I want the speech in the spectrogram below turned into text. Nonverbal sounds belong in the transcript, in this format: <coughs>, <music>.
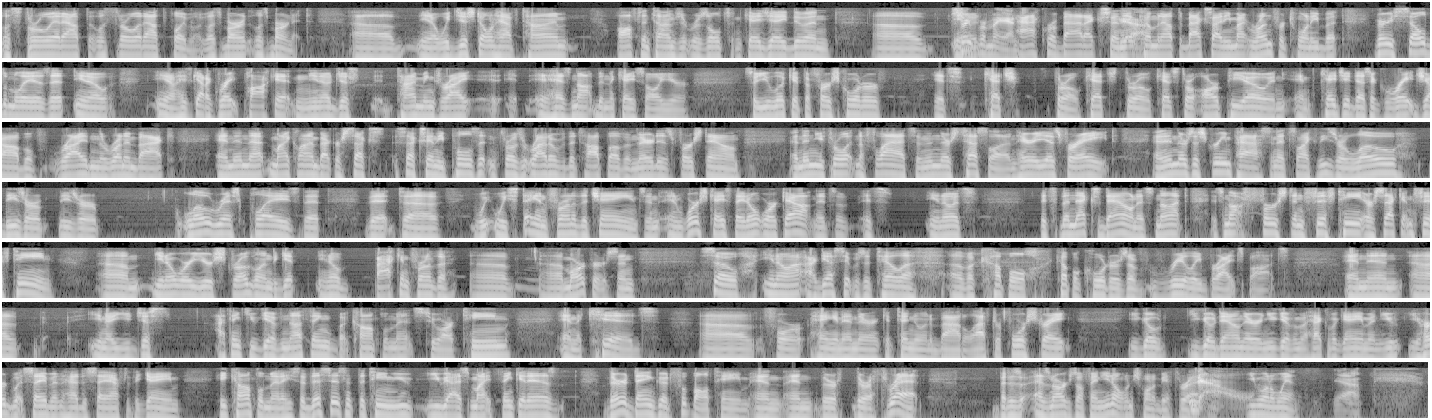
Let's throw it out. The, let's throw it out the playbook. Let's burn. Let's burn it. Uh, you know, we just don't have time. Oftentimes, it results in KJ doing. Uh, you know, Superman. acrobatics and Yeah. then coming out the backside. He might run for twenty, but very seldomly is it. You know, you know he's got a great pocket and you know just timing's right. It, it, it has not been the case all year. So you look at the first quarter, it's catch, throw, catch, throw, catch, throw, RPO, and and KJ does a great job of riding the running back. And then that Mike linebacker sucks sucks in. He pulls it and throws it right over the top of him. There it is, first down. And then you throw it in the flats, and then there's Tesla, and here he is for eight. And then there's a screen pass, and it's like these are low, these are these are low risk plays that that uh, we we stay in front of the chains, and in worst case they don't work out, and it's a it's you know it's it's the next down. It's not it's not first and fifteen or second and fifteen. Um, you know where you're struggling to get you know back in front of the uh, uh, markers and. So you know, I, I guess it was a tale of, of a couple couple quarters of really bright spots, and then uh, you know you just I think you give nothing but compliments to our team and the kids uh, for hanging in there and continuing to battle. After four straight, you go you go down there and you give them a heck of a game. And you you heard what Saban had to say after the game. He complimented. He said, "This isn't the team you you guys might think it is. They're a dang good football team, and and they're they're a threat. But as as an Arkansas fan, you don't just want to be a threat. No. you want to win. Yeah.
